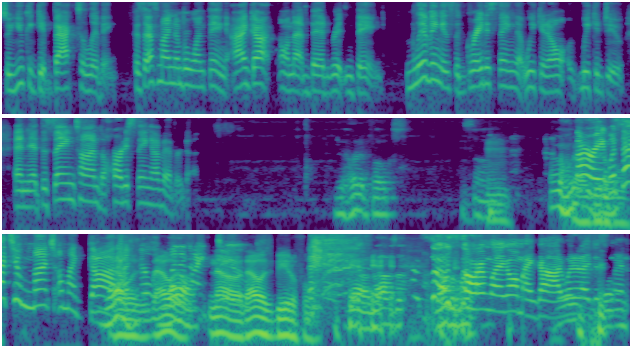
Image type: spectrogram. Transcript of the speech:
so you could get back to living. Because that's my number one thing. I got on that bedridden thing. Living is the greatest thing that we can all, we could do, and at the same time, the hardest thing I've ever done. You heard it, folks. So. Mm. Mm. Sorry, was that too much? Oh my god! That was, that was, no, that was beautiful. yeah, that was a, so sorry. I'm like, oh my god, what did I just win?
